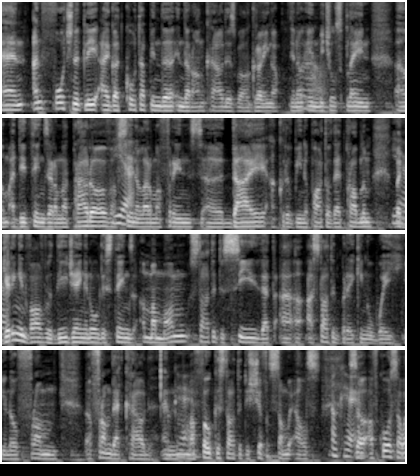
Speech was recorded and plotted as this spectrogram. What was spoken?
And unfortunately, I got caught up in the in the wrong crowd as well. Growing up, you know, in Mitchell's Plain, um, I did things that I'm not proud of. I've Yeah. seen a lot of my friends uh, die. I could have been a part of that problem. yeah. But getting involved with DJing and all these things, uh, my mom started to see that I, I I started breaking away, you know, from uh, from that crowd, and Okay. my focus started to shift somewhere else. Okay. So of course I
